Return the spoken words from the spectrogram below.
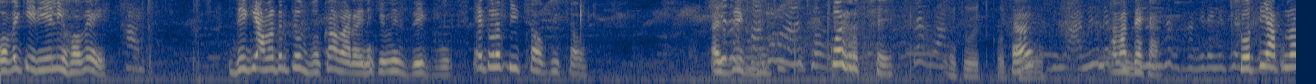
হবে কি রিয়েলি হবে? দেখি আমাদের কেউ বোকা বাড়ায় নাকি বেশ দেখব। এ তোমরা পিছাও পিছাও। আর দেখব। কই হচ্ছে? হ্যাঁ? হবে। আমার দেখা। সত্যি আপনারা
